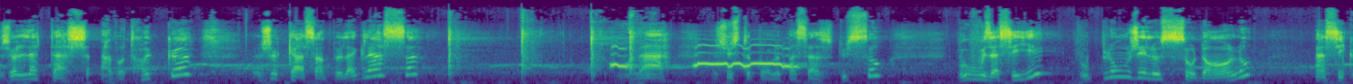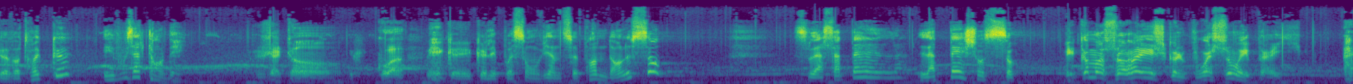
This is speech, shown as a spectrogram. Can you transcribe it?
Je l'attache à votre queue. Je casse un peu la glace. Là, juste pour le passage du seau. Vous vous asseyez, vous plongez le seau dans l'eau, ainsi que votre queue, et vous attendez. J'attends... Quoi? Que, que les poissons viennent se prendre dans le seau. Cela s'appelle la pêche au seau. Et comment saurais-je que le poisson est pris?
